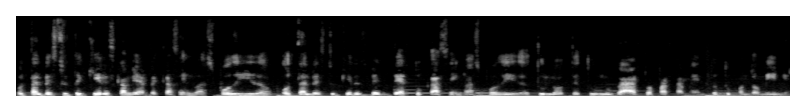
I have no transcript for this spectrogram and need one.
O tal vez tú te quieres cambiar de casa y no has podido, o tal vez tú quieres vender tu casa y no has podido, tu lote, tu lugar, tu apartamento, tu condominio,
